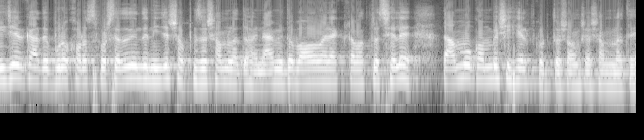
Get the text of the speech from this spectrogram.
নিজের কাঁধে পুরো খরচ পড়ছে, এতদিন তো নিজের সব কিছু সামলাতে হয় না আমি তো বাবা মায়ের একটা মাত্র ছেলে, তা আম্মু কম বেশি হেল্প করতো সংসার সামলাতে।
